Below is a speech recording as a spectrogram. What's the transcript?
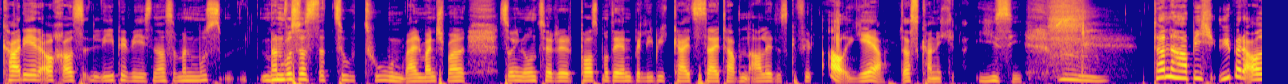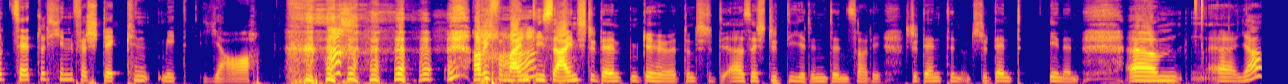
Karriere auch als Lebewesen. Also man muss, man muss was dazu tun, weil manchmal so in unserer postmodernen Beliebigkeitszeit haben alle das Gefühl, oh yeah, das kann ich easy. Hm. Dann habe ich überall Zettelchen verstecken mit Ja. habe ich von meinen Designstudenten gehört und Studi also Studierenden, sorry, Studenten und Studenten. Innen. Ähm, äh, ja,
